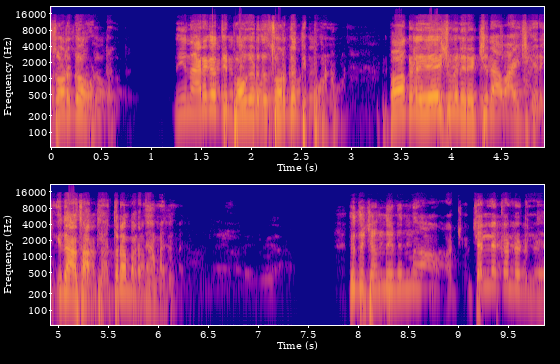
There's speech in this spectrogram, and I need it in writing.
സ്വർഗവും ഉണ്ട്. നീ നരകത്തിൽ പോകരുത് സ്വർഗത്തിൽ പോകണം പോകണ യേശുവിനെ രക്ഷിതാവായി ചേരും ഇതാ സത്യം. ഇത്ര പറഞ്ഞാൽ മതി. ഇത് ചെന്നിരുന്ന് ചെല്ല കണ്ടിട്ടില്ലേ?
